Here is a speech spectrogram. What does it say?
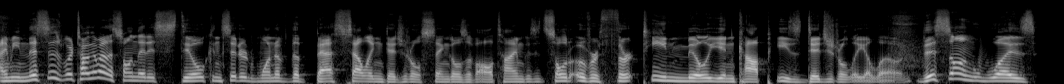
I mean, this is we're talking about a song that is still considered one of the best-selling digital singles of all time because it sold over 13 million copies digitally alone. This song was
